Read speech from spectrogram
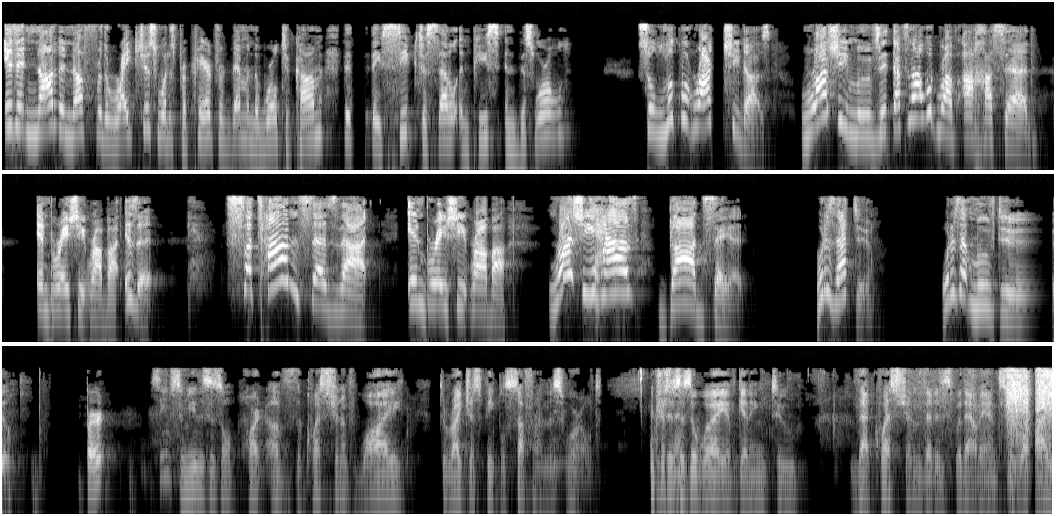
is it not enough for the righteous what is prepared for them in the world to come that they seek to settle in peace in this world? So look what Rashi does. Rashi moves it. That's not what Rav Acha said in Bereshit Rabbah, is it? Satan says that in Bereshit Rabbah. Rashi has God say it. What does that do? What does that move do? Bert? Seems to me this is all part of the question of why do righteous people suffer in this world. Interesting. This is a way of getting to that question that is without answer. Why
